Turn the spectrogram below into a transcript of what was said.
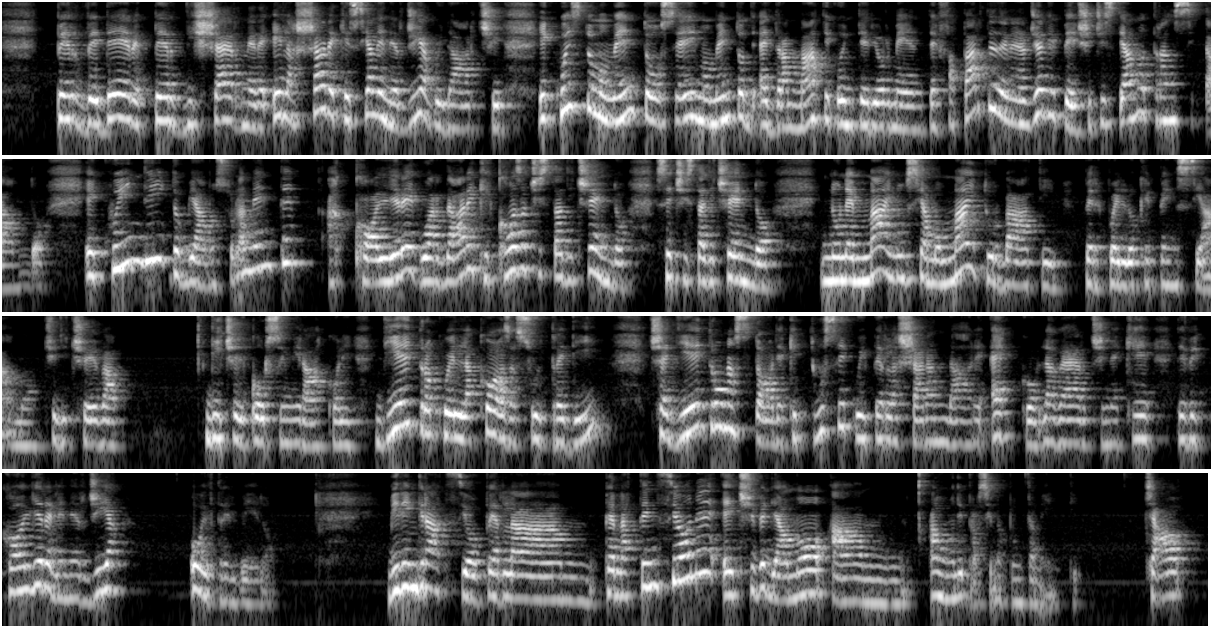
per vedere, per discernere e lasciare che sia l'energia a guidarci. E questo momento, se il momento è drammatico interiormente, fa parte dell'energia dei pesci, ci stiamo transitando. E quindi dobbiamo solamente accogliere e guardare che cosa ci sta dicendo. Se ci sta dicendo non è mai, non siamo mai turbati per quello che pensiamo, ci diceva dice il corso i miracoli, dietro a quella cosa sul 3D c'è dietro una storia che tu sei qui per lasciare andare. Ecco la Vergine che deve cogliere l'energia oltre il velo. Vi ringrazio per, la, per l'attenzione e ci vediamo a, a uno dei prossimi appuntamenti. Ciao!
